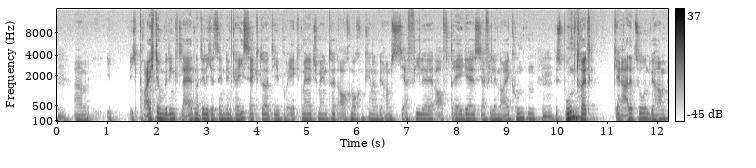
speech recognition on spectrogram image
Mhm. Ähm, ich, ich, bräuchte unbedingt Leute, natürlich jetzt in dem KI-Sektor, die Projektmanagement halt auch machen können. Wir haben sehr viele Aufträge, sehr viele neue Kunden. Mhm. Das boomt halt geradezu und wir haben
